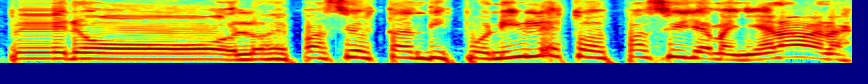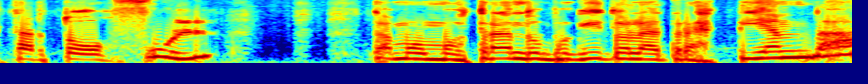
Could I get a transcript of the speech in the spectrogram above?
pero los espacios están disponibles, estos espacios ya mañana van a estar todos full. Estamos mostrando un poquito la trastienda.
